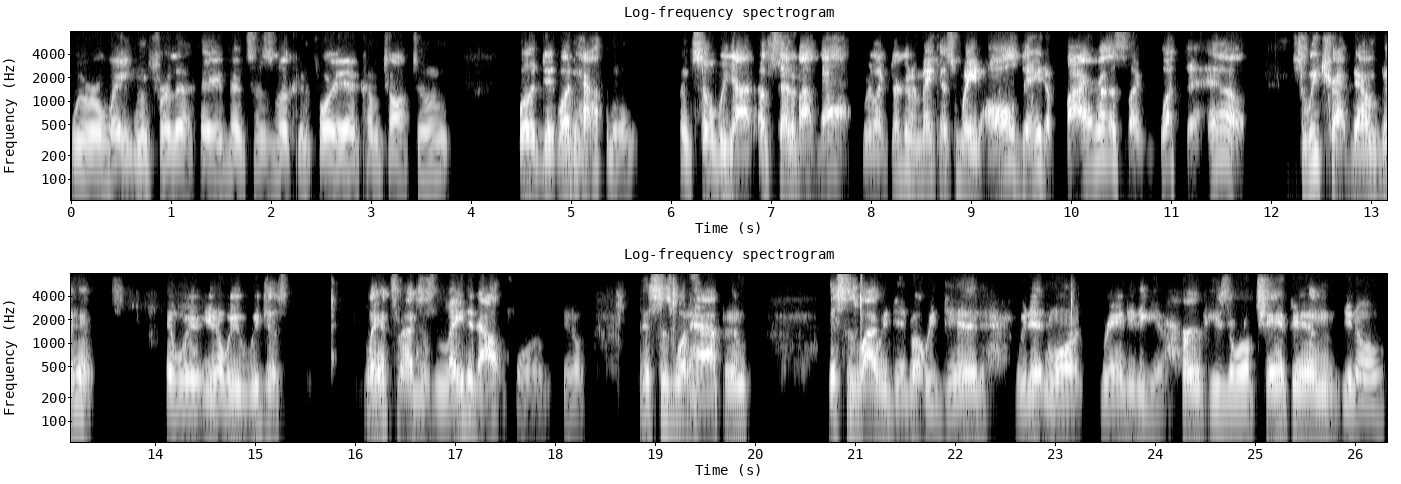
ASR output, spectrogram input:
we were waiting for the hey, Vince is looking for you. Come talk to him. Well, it did, wasn't happening. And so we got upset about that. We're like, they're going to make us wait all day to fire us. Like, what the hell? So we tracked down Vince, and we, you know, we we just Lance and I just laid it out for him. You know, this is what happened. This is why we did what we did. We didn't want Randy to get hurt. He's the world champion. You know,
